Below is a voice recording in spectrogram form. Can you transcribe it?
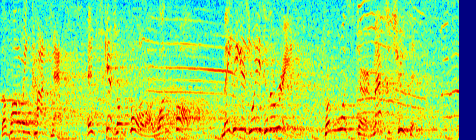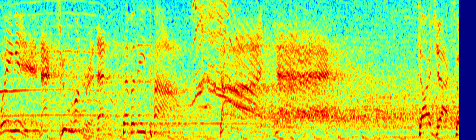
The following contest is scheduled for one fall. Making his way to the ring from Worcester, Massachusetts, weighing in at 270 pounds, Dijak! Dijak's a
